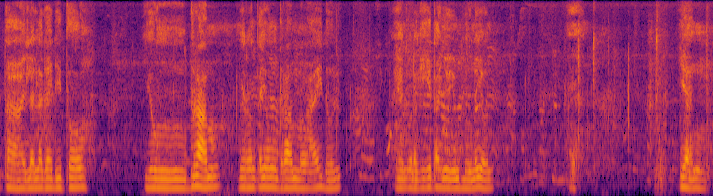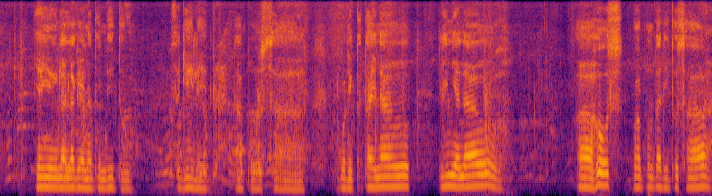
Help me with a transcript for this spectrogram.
At ah, ilalagay dito yung drum. Meron tayong drum mga idol. Ayan, kung nakikita nyo yung blue na yon. Ayan. Yan. Yan yung ilalagay natin dito sa gilid. Tapos, uh, connecta tayo ng linya ng ah, hose papunta dito sa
